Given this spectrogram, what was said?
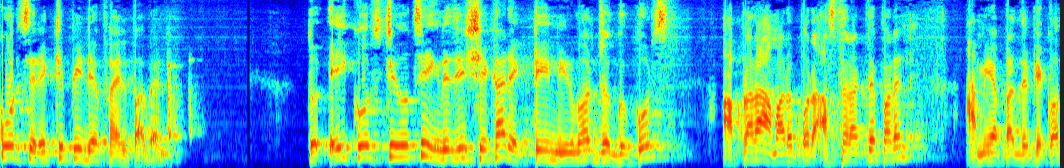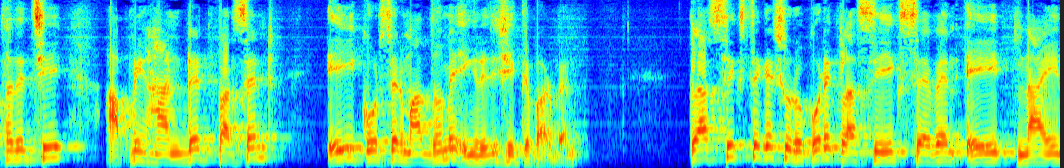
কোর্সের একটি পিডিএফ ফাইল পাবেন। তো এই কোর্সটি হচ্ছে ইংরেজি শেখার একটি নির্ভরযোগ্য কোর্স। আপনারা আমার উপর আস্থা রাখতে পারেন। আমি আপনাদেরকে কথা দিচ্ছি, আপনি হান্ড্রেড পারসেন্ট এই কোর্সের মাধ্যমে ইংরেজি শিখতে পারবেন। ক্লাস সিক্স থেকে শুরু করে class six, seven, eight, nine,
